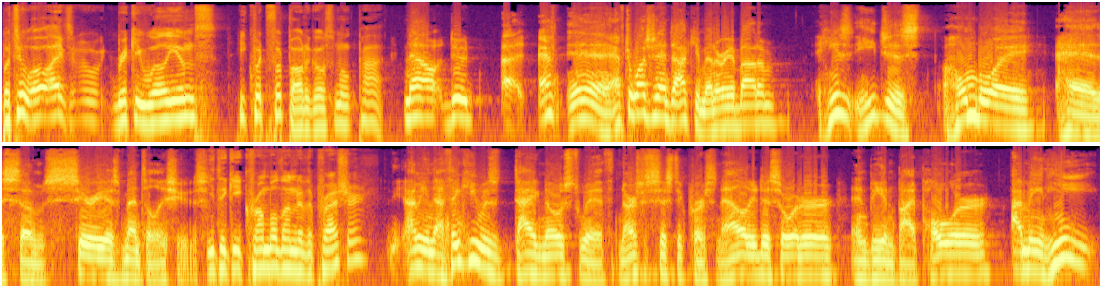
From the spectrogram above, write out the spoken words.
But too, oh, I, Ricky Williams, he quit football to go smoke pot. now, dude, uh, after, after watching that documentary about him, he's he just homeboy has some serious mental issues. You think he crumbled under the pressure? I mean, I think he was diagnosed with narcissistic personality disorder and being bipolar. I mean, he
